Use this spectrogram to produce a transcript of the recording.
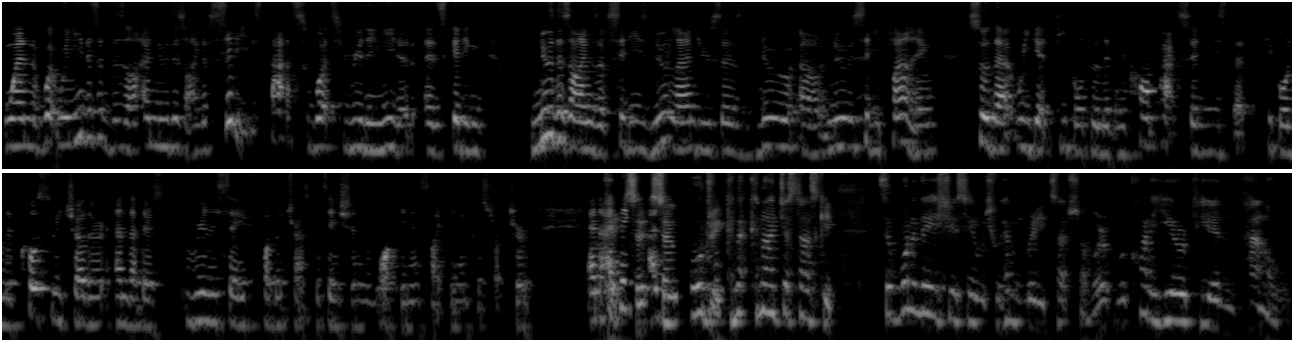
when what we need is a design, a new design of cities. That's what's really needed is getting new designs of cities, new land uses, new uh, new city planning so that we get people to live in compact cities, that people live close to each other, and that there's really safe public transportation, walking and cycling infrastructure. And okay, I think- So, so Audrey, can I, can I just ask you, so one of the issues here, which we haven't really touched on, we're, we're quite a European panel,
